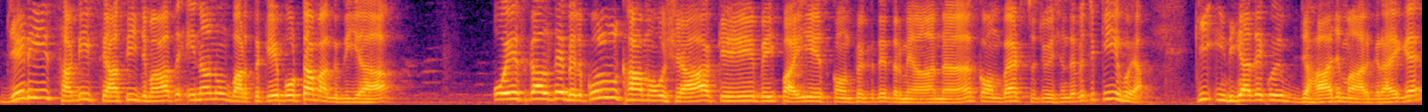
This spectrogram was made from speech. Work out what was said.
ਜਿਹੜੀ ਸਾਡੀ ਸਿਆਸੀ ਜਮਾਤ ਇਹਨਾਂ ਨੂੰ ਵਰਤ ਕੇ ਵੋਟਾਂ ਮੰਗਦੀ ਆ, ਉਹ ਇਸ ਗੱਲ ਤੇ ਬਿਲਕੁਲ ਖਾਮੋਸ਼ ਆ ਕਿ ਬਈ ਭਾਈ ਇਸ ਕਨਫਲਿਕਟ ਦੇ ਦਰਮਿਆਨ ਕੰਬੈਟ ਸਿਚੁਏਸ਼ਨ ਦੇ ਵਿੱਚ ਕੀ ਹੋਇਆ? ਕੀ ਇੰਡੀਆ ਦੇ ਕੋਈ ਜਹਾਜ਼ ਮਾਰ ਗਰਾਏ ਗਏ?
